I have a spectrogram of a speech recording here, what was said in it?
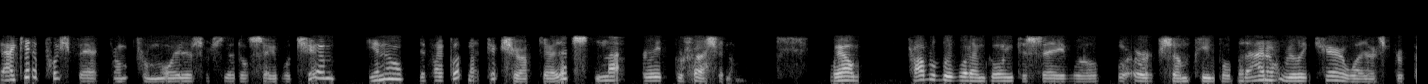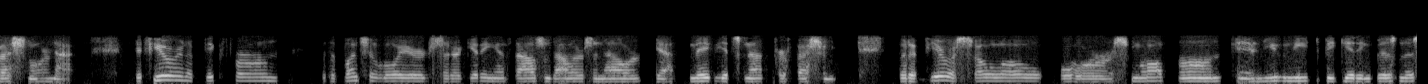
I, get a pushback from from lawyers that'll say, "Well, Jim, you know, if I put my picture up there, that's not very professional." Well, probably what I'm going to say will, will irk some people, but I don't really care whether it's professional or not. If you're in a big firm with a bunch of lawyers that are getting a thousand dollars an hour, yeah, maybe it's not professional. But if you're a solo or a small firm and you need to be getting business,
